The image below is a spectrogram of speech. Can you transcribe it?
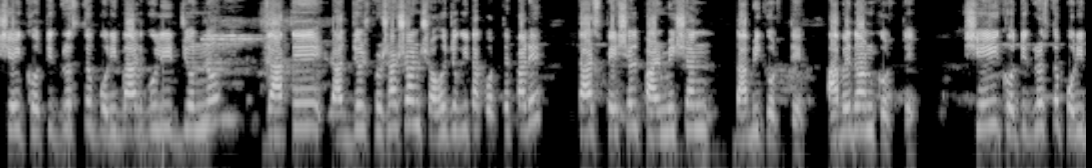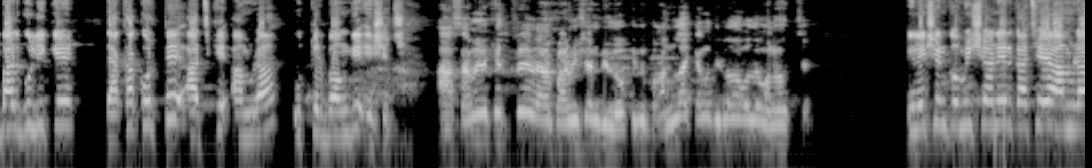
সেই ক্ষতিগ্রস্ত পরিবারগুলির জন্য যাতে রাজ্য প্রশাসন সহযোগিতা করতে পারে, তার স্পেশাল পারমিশন দাবি করতে, আবেদন করতে। সেই ক্ষতিগ্রস্ত পরিবারগুলিকে দেখা করতে আজকে আমরা উত্তরবঙ্গে এসেছি। আসামের ক্ষেত্রে পারমিশন দিল কিন্তু বাংলায় কেন দিল না বলে মনে হচ্ছে ইলেকশন কমিশনের কাছে আমরা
